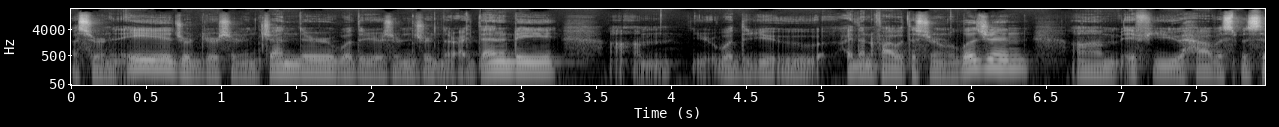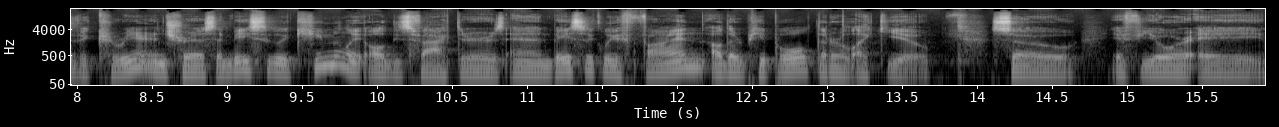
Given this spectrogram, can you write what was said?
a certain age or you're a certain gender, whether you're a certain gender identity, um, whether you identify with a certain religion, um, if you have a specific career interest, and basically accumulate all these factors and basically find other people that are like you. So if you're a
